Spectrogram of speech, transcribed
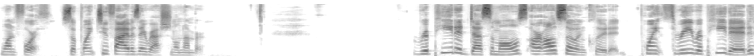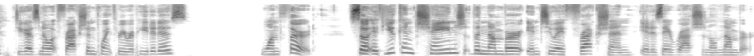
1 fourth. So 0.25 is a rational number. Repeated decimals are also included. 0.3 repeated, do you guys know what fraction 0.3 repeated is? One third. So if you can change the number into a fraction, it is a rational number.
